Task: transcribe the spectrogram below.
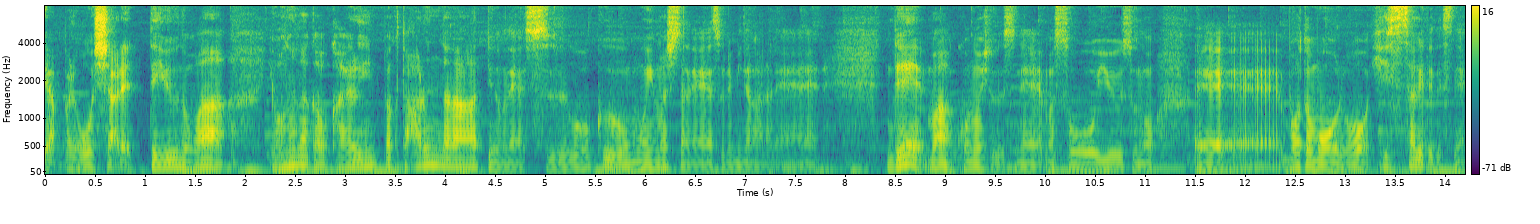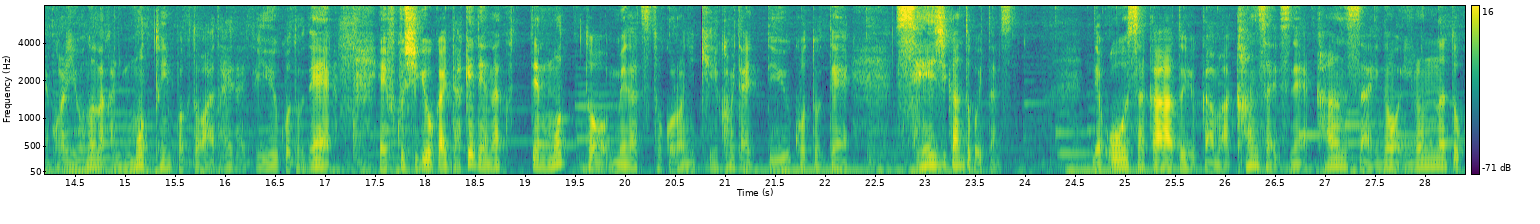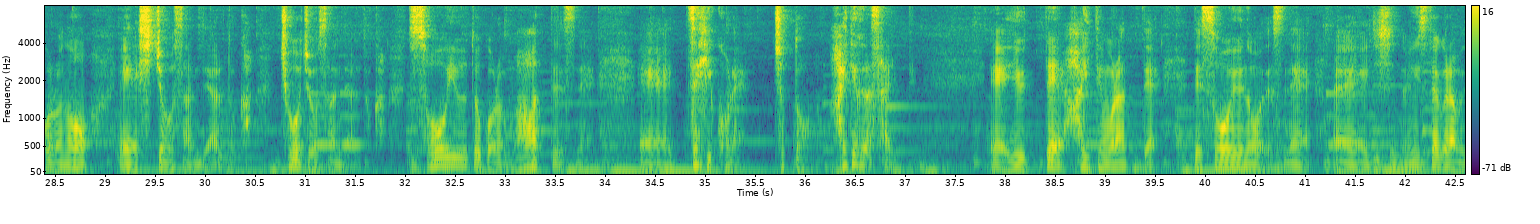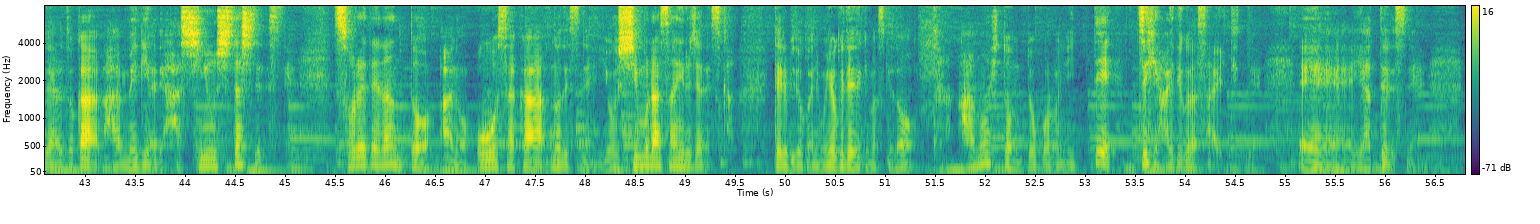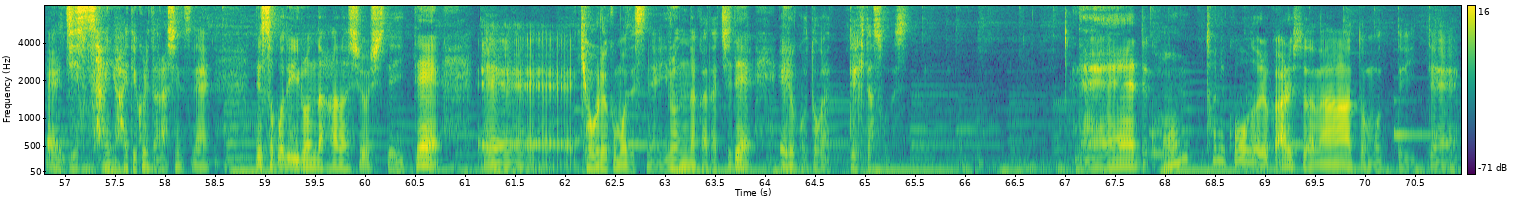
やっぱりおしゃれっていうのは世の中を変えるインパクトあるんだなっていうのをねすごく思いましたねそれ見ながらね。でまあこの人ですね、まあ、そういうその、えー、ボトモールを引っ提げてですねこれ世の中にもっとインパクトを与えたいということで、えー、福祉業界だけでなくてもっと目立つところに切り込みたいっていうことで政治家のとこ行ったんです。で大阪というか、まあ、関西ですね。関西のいろんなところの、えー、市長さんであるとか町長さんであるとかそういうところを回ってですね、えー、ぜひこれちょっと履いてくださいって、え、言って履いてもらってでそういうのをですね、えー、自身のインスタグラムであるとかメディアで発信をしだしてですねそれでなんとあの大阪のですね吉村さんいるじゃないですかテレビとかにもよく出てきますけどあの人のところに行ってぜひ履いてくださいって言って、えー、やってですねえ実際に履いてくれたらしいんですね。でそこでいろんな話をしていて、えー、協力もですねいろんな形で得ることができたそうです。ねえ。で本当に行動力ある人だなと思っていて。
